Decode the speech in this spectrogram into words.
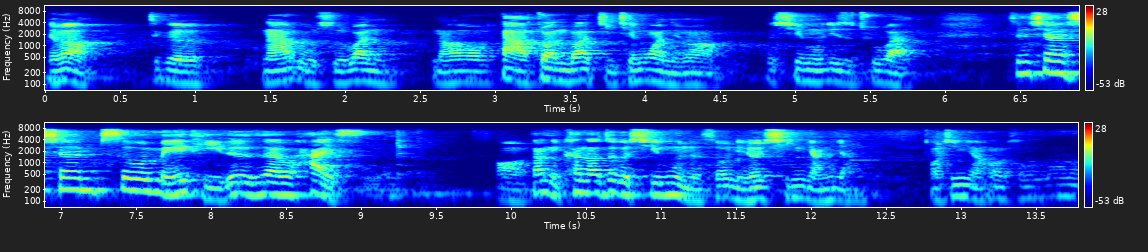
有没有？这个拿五十万，然后大赚不知道几千万，有没有？这新闻一直出来，这现在现在社会媒体这是在害死人哦。当你看到这个新闻的时候，你会心痒痒，哦心痒，哦说妈妈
